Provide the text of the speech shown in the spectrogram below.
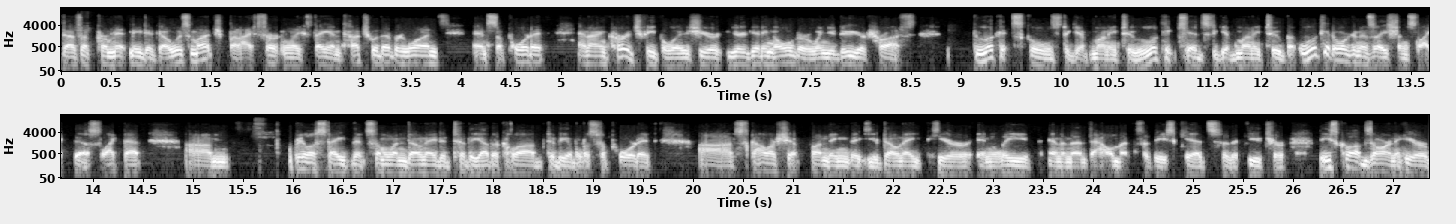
doesn't permit me to go as much, but I certainly stay in touch with everyone and support it. And I encourage people as you're you're getting older when you do your trust, look at schools to give money to, look at kids to give money to, but look at organizations like this, like that um, real estate that someone donated to the other club to be able to support it, uh, scholarship funding that you donate here and leave in an endowment for these kids for the future. These clubs aren't here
